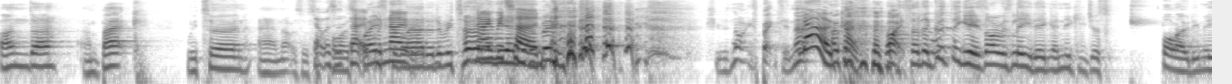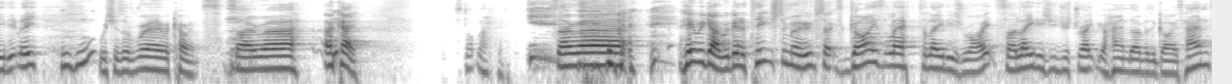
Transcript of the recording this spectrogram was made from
under and back, return, and that was a That was surprise a- that- face no- I added a return no on the end of the move. she was not expecting that. No. Okay, right, so the good thing is I was leading and Nikki just followed immediately, Mm-hmm. which is a rare occurrence. So, uh, okay. Stop laughing. So, uh, here we go. We're going to teach the move. So, it's guys left to ladies right. So, ladies, you just drape your hand over the guy's hand.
